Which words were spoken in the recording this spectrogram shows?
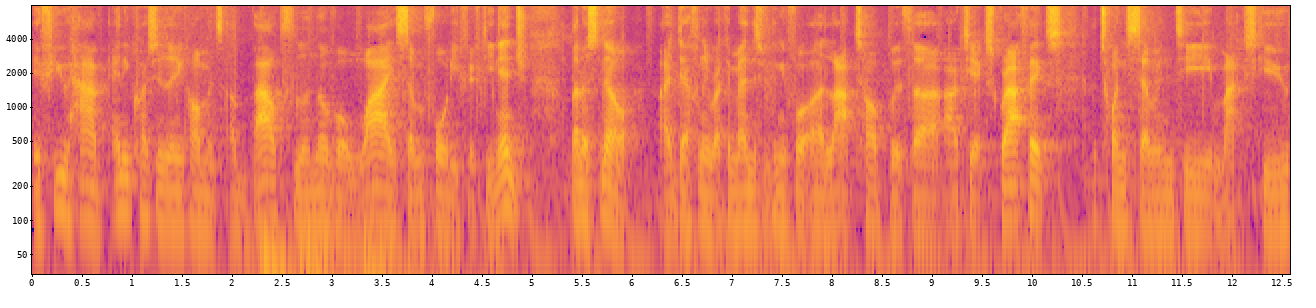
if you have any questions, any comments about Lenovo Y740 15 inch, let us know. I definitely recommend this if you're looking for a laptop with uh, RTX graphics, a 2070 Max-Q,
